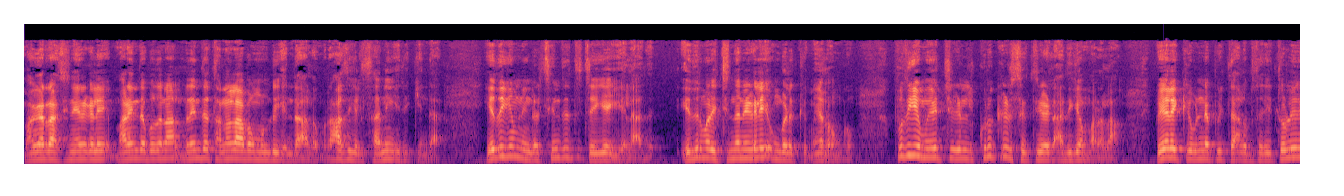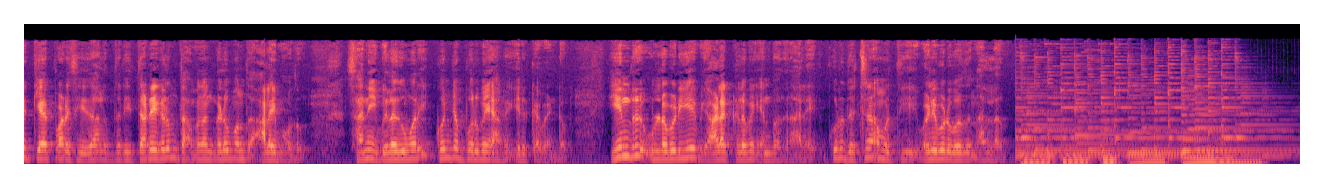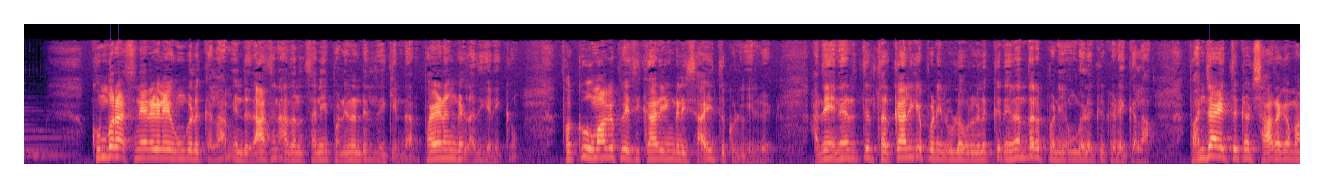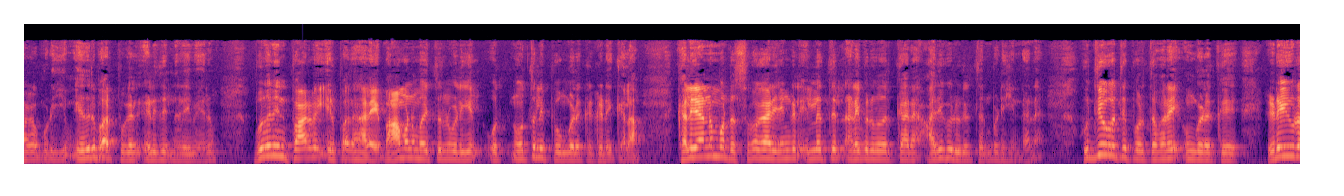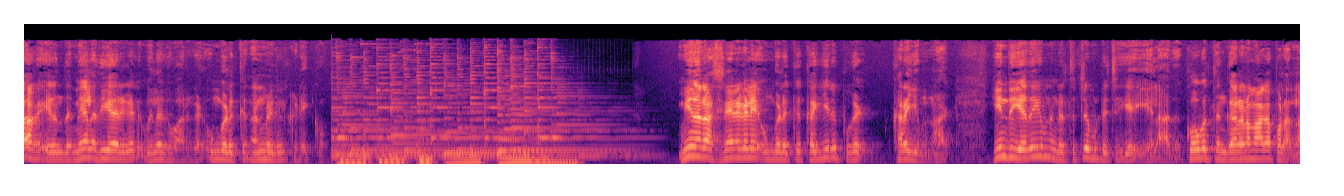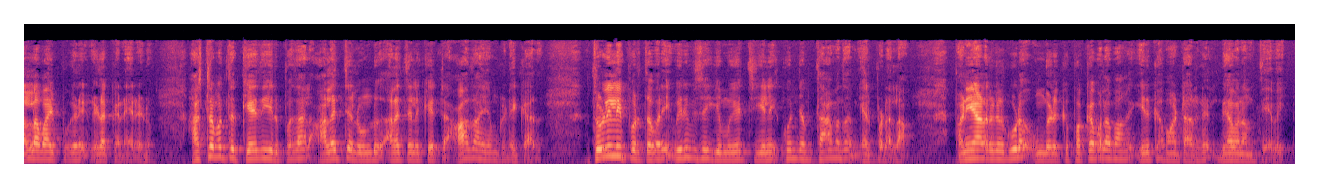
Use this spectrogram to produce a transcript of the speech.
மகர ராசி நேர்களே மறைந்த புதனால் நிறைந்த தனலாபம் உண்டு என்றாலும் ராசியில் சனி இருக்கின்றார். எதையும் நீங்கள் சிந்தித்து செய்ய இயலாது. எதிர்மறை சிந்தனைகளே உங்களுக்கு மேலோங்கும். புதிய முயற்சிகளில் குறுக்கீடு சக்திகள் அதிகம் வரலாம். வேலைக்கு விண்ணப்பித்தாலும் சரி தொழிலுக்கு ஏற்பாடு செய்தாலும் சரி தடைகளும் தாமதங்களும் வந்து அலைமோதும். சனி விலகும் வரை கொஞ்சம் பொறுமையாக இருக்க வேண்டும். இன்று உள்ளபடியே வியாழக்கிழமை என்பதனாலே குரு தட்சிணாமூர்த்தியை வழிபடுவது நல்லது. கும்பராசி நேர்களே உங்களுக்கெல்லாம் இன்று ராசிநாதன் சனி பன்னிரெண்டில் இருக்கின்றார். பயணங்கள் அதிகரிக்கும். பக்குவமாக பேசி காரியங்களை சாய்த்துக் கொள்வீர்கள். அதே நேரத்தில் தற்காலிக பணியில் உள்ளவர்களுக்கு நிரந்தர பணி உங்களுக்கு கிடைக்கலாம். பஞ்சாயத்துக்கள் சாதகமாக முடியும். எதிர்பார்ப்புகள் எளிதில் நிறைவேறும். புதனின் பார்வை இருப்பதனாலே மாமன மைத்தின் வழியில் ஒத்- ஒத்துழைப்பு உங்களுக்கு கிடைக்கலாம். கல்யாணம் போன்ற சுபகாரியங்கள் இல்லத்தில் நடைபெறுவதற்கான அறிகுறிகள் தென்படுகின்றன. உத்தியோகத்தை பொறுத்தவரை உங்களுக்கு இடையூறாக இருந்த மேலதிகாரிகள் விலகுவார்கள். உங்களுக்கு நன்மைகள் கிடைக்கும். மீனராசி நேர்களே உங்களுக்கு கையிருப்புகள் கரையும் நாள். இன்று எதையும் நீங்கள் திட்டமிட்டு செய்ய இயலாது. கோபத்தின் காரணமாக பல நல்ல வாய்ப்புகளை இழக்க நேரிடும். அஷ்டமத்தில் கேதி இருப்பதால் அலைச்சல் உண்டு அலைச்சலுக்கேற்ற ஆதாயம் கிடைக்காது. தொழிலை பொறுத்தவரை விரிவு செய்யும் முயற்சியிலே கொஞ்சம் தாமதம் ஏற்படலாம். பணியாளர்கள் கூட உங்களுக்கு பக்கபலமாக இருக்க மாட்டார்கள். கவனம் தேவை.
